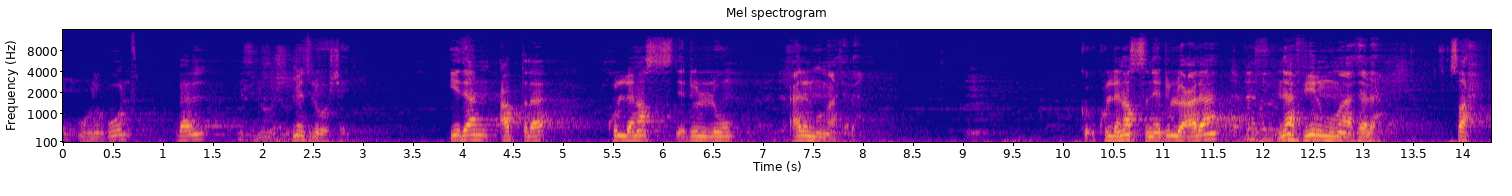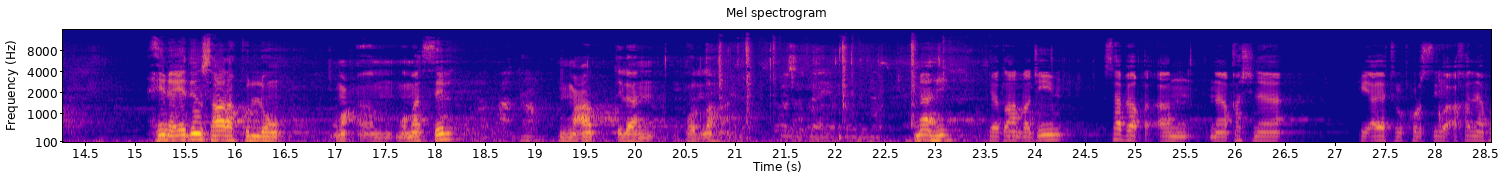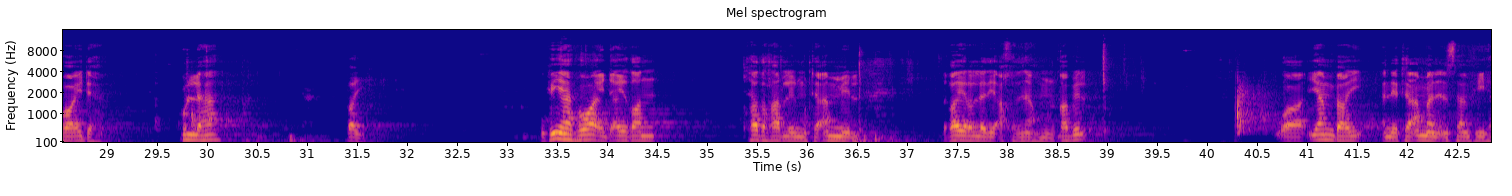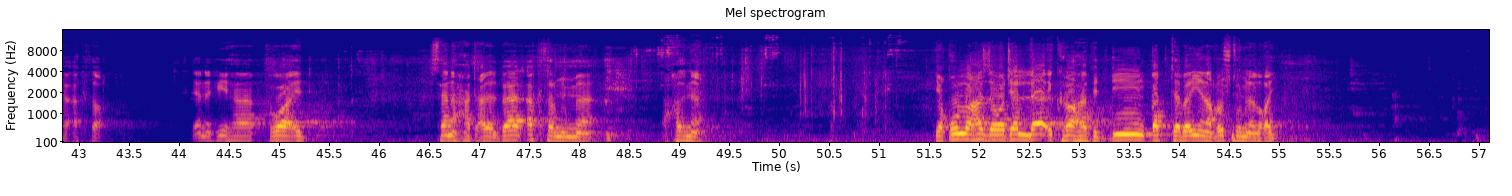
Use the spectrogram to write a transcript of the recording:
ويقول بل مثله شيء. إذن عطل كل نص يدل على المماثلة. كل نص يدل على نفي المماثلة. صح. حينئذ صار كل ممثل معطلا والله أعلم. ما هي؟ شيطان رجيم سبق أن ناقشنا في آية الكرسي وأخذنا فوائدها. كلها؟ طيب. وفيها فوائد أيضا تظهر للمتأمل غير الذي أخذناه من قبل وينبغي أن يتأمل الإنسان فيها أكثر لأن فيها فوائد سنحت على البال أكثر مما أخذناه. يقول الله عز وجل لا إكراه في الدين قد تبين الرشد من الغي.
